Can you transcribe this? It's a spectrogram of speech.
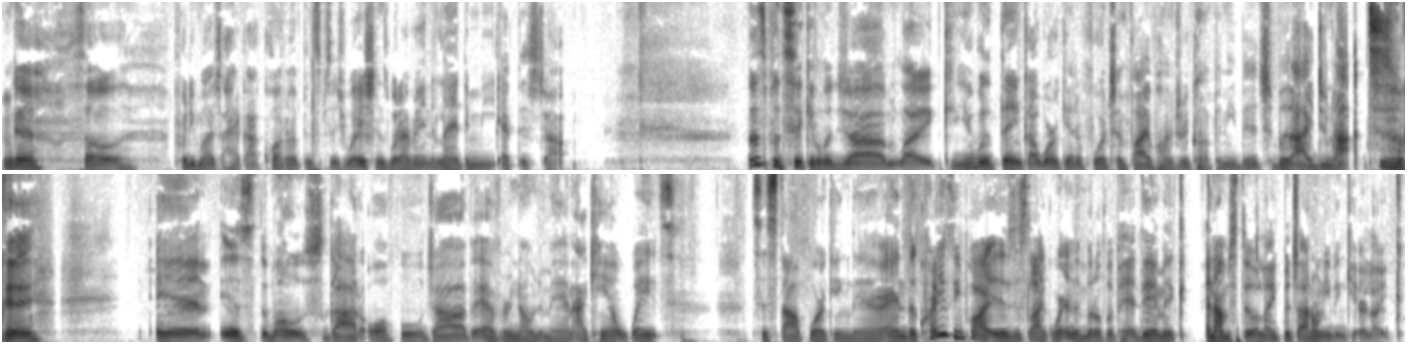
Okay, so pretty much I had got caught up in some situations, whatever, and it landed me at this job. This particular job, like you would think I work at a Fortune 500 company, bitch, but I do not. Okay and it's the most god awful job ever known to man. I can't wait to stop working there. And the crazy part is, it's like we're in the middle of a pandemic, and I'm still like, bitch, I don't even care. Like,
